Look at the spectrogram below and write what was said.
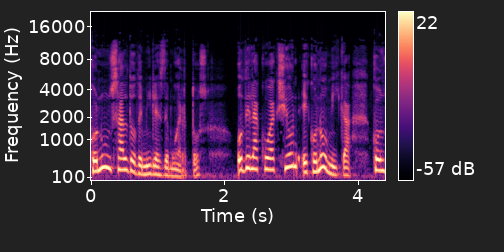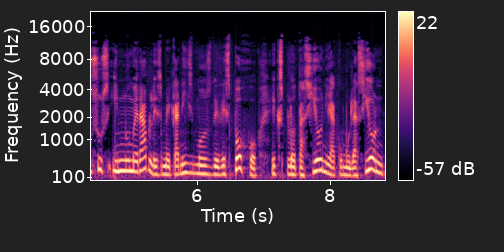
con un saldo de miles de muertos o de la coacción económica, con sus innumerables mecanismos de despojo, explotación y acumulación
